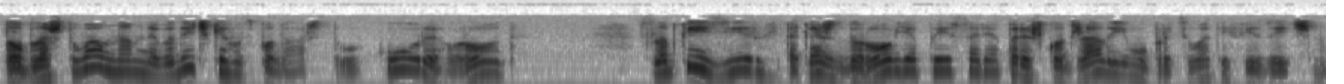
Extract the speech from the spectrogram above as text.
то облаштував нам невеличке господарство, кури, город. Слабкий зір і таке ж здоров'я писаря перешкоджали йому працювати фізично,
